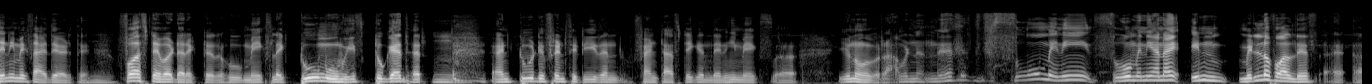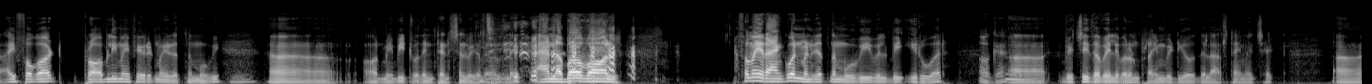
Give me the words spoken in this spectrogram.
Then he makes Aaytha Ezhuthu. Mm. First ever director who makes like two movies together Mm. and two different cities and fantastic. And then he makes, uh, you know, Ravan. There's so many, so many. And I, in middle of all this, I, I forgot probably my favorite Mani Ratnam movie, uh, or maybe it was intentional because I was like, and above all. So my rank one Mani Ratnam movie will be Iruvar Okay. uh, which is available on Prime Video the last time I checked. Uh,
